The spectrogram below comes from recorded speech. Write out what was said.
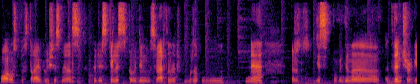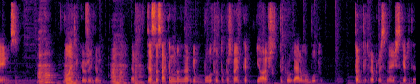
poros pastraipų iš esmės, kuris kelis pavadinimus vertina ir maždaug mm, ne, ir jis pavadina Adventure Games, Mhm. nuotykių žaidimai. Mhm. Ir tiesą sakant, man netgi būtų, ta prasme, kad jo, iš tikrųjų galima būtų tam tikrą prasme išskirti,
